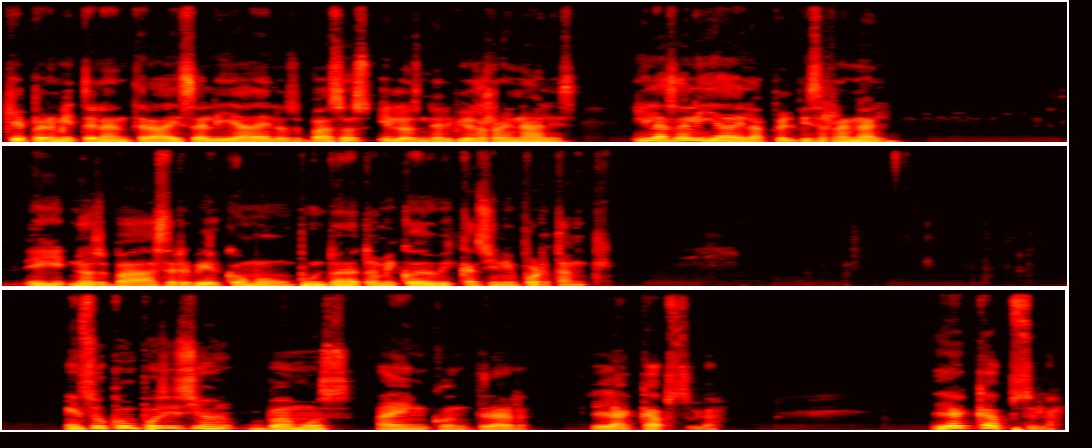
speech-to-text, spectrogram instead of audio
que permite la entrada y salida de los vasos y los nervios renales y la salida de la pelvis renal y nos va a servir como un punto anatómico de ubicación importante. En su composición vamos a encontrar la cápsula. La cápsula.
